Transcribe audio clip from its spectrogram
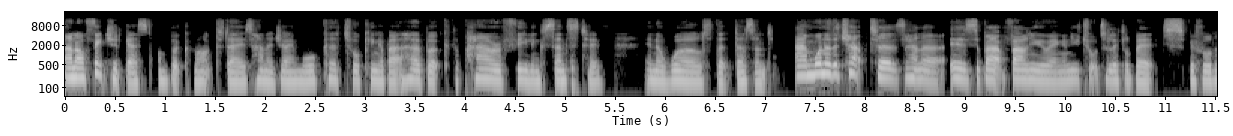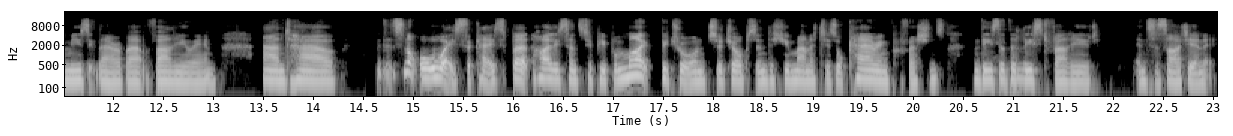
And our featured guest on Bookmark today is Hannah Jane Walker, talking about her book, The Power of Feeling Sensitive in a World That Doesn't. And one of the chapters, Hannah, is about valuing. And you talked a little bit before the music there about valuing and how it's not always the case, but highly sensitive people might be drawn to jobs in the humanities or caring professions. And these are the least valued in society. And it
